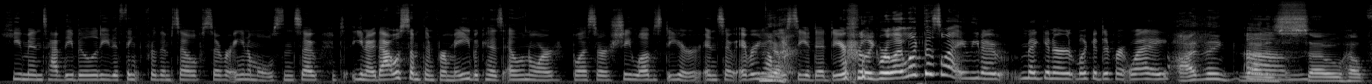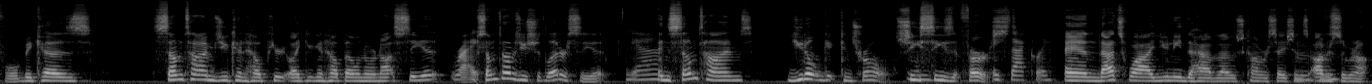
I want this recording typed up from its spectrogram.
humans have the ability to think for themselves over animals. And so, you know, that was something for me because Eleanor, bless her, she loves deer. And so every time Yeah. we see a dead deer, like we're like, look this way, you know, making her look a different way. I think that is Um, so helpful because sometimes you can help your like you can help Eleanor not see it. Right. Sometimes you should let her see it. Yeah. And sometimes you don't get control. She sees it first. Mm-hmm. Exactly. And that's why you need to have those conversations. Obviously, we're not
